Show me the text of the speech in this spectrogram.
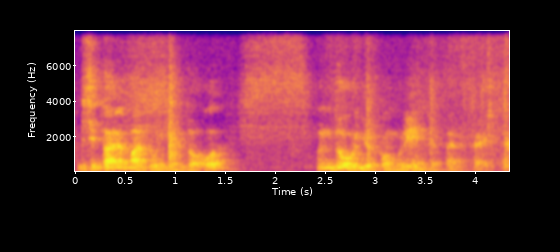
Bisectoarea împarte unghiul în două, în două unghiuri congruente perfecte.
